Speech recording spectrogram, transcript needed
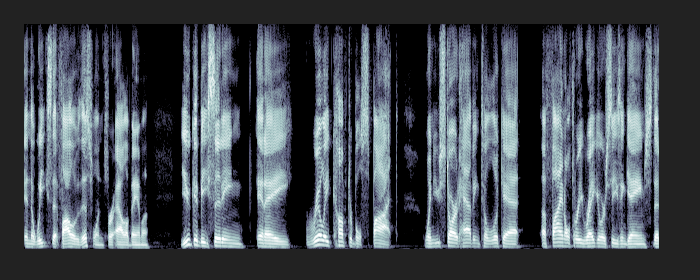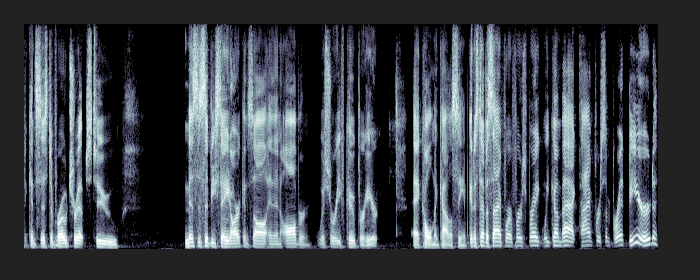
in the weeks that follow this one for Alabama, you could be sitting in a really comfortable spot when you start having to look at a final three regular season games that consist of road trips to Mississippi State, Arkansas, and then Auburn with Sharife Cooper here at Coleman Coliseum. Going to step aside for our first break. When we come back, time for some Brent Beard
